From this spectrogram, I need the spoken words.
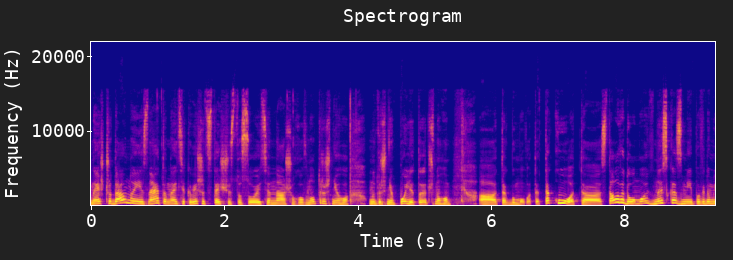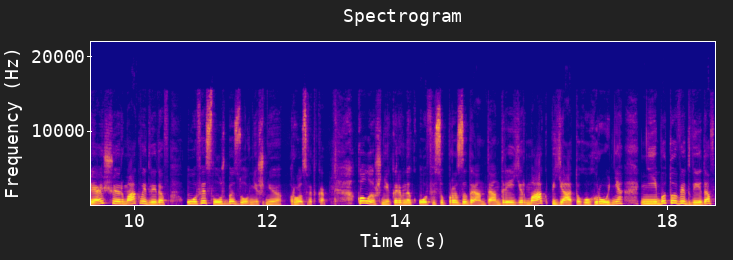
нещодавно. І знаєте, найцікавіше це те, що стосується нашого внутрішнього, внутрішньополітичного, так би мовити. Так от стало відомо, низка змі повідомляє, що Єрмак відвідав офіс служби зовнішньої розвідки. Колишній керівник офісу президента Андрій Єрмак 5 грудня нібито відвідав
